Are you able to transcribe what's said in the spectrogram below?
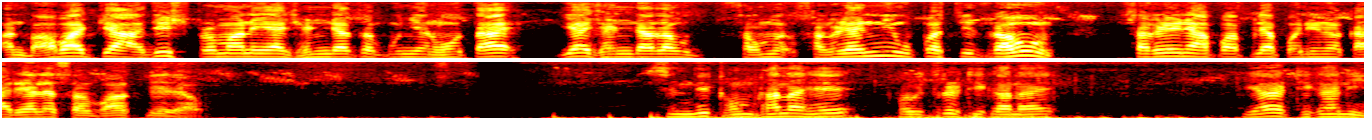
आणि बाबाच्या आदेशप्रमाणे या झेंड्याचं पूजन होत आहे. या झेंड्याला सम सगळ्यांनी उपस्थित राहून सगळ्यांनी आपापल्या परीनं कार्याला सहभाग केला सिंधी ठोमठाणा हे पवित्र ठिकाण आहे. या ठिकाणी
